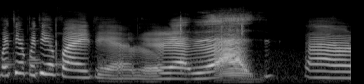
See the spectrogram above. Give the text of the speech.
ไปเที่ยวไปเที่ยวไปเที่ยว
